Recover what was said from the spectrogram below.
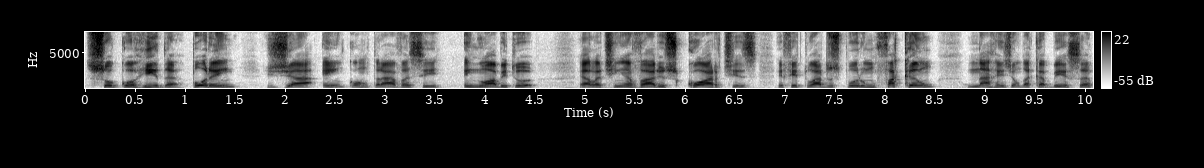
socorrida, porém já encontrava-se em óbito. Ela tinha vários cortes efetuados por um facão na região da cabeça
